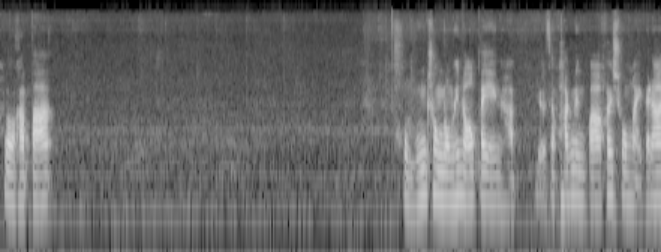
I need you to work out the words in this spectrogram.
ฮัลโหลครับป้า ผมเพิ่งชงนมให้น้องไปเองครับ เดี๋ยวสักพักหนึ่งป้าค่อยชงใหม่ก็ได้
